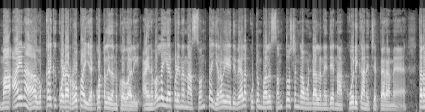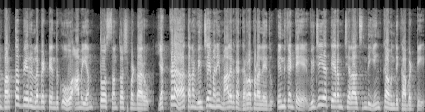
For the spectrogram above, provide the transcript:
మా ఆయన ఒక్కరికి కూడా రూపాయి ఎగ్గొట్టలేదు అనుకోవాలి ఆయన వల్ల ఏర్పడిన నా సొంత ఇరవై ఐదు వేల కుటుంబాలు సంతోషంగా ఉండాలనేదే నా కోరిక అని చెప్పారామె. తన భర్త పేరు నిలబెట్టేందుకు ఆమె ఎంతో సంతోషపడ్డారు. ఎక్కడ తన విజయమని మాలవిక గర్వపడలేదు. ఎందుకంటే విజయ తీరం చేరాల్సింది ఇంకా ఉంది కాబట్టి.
